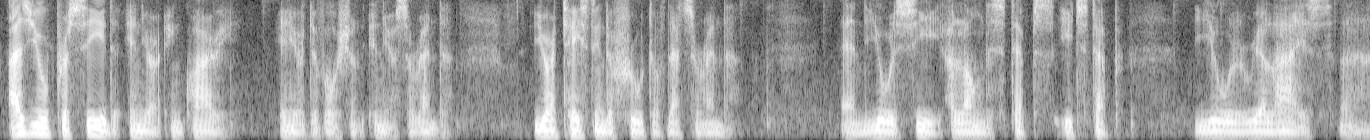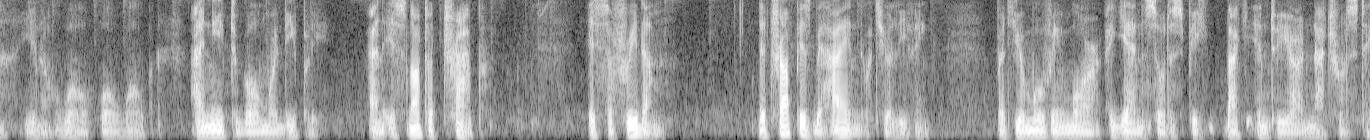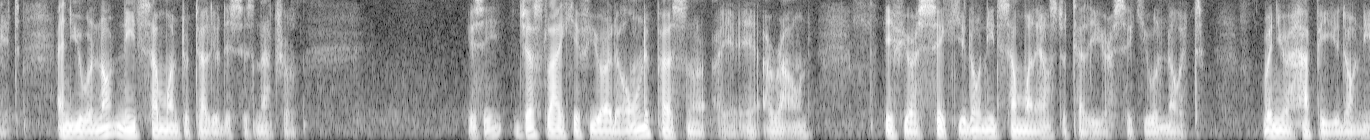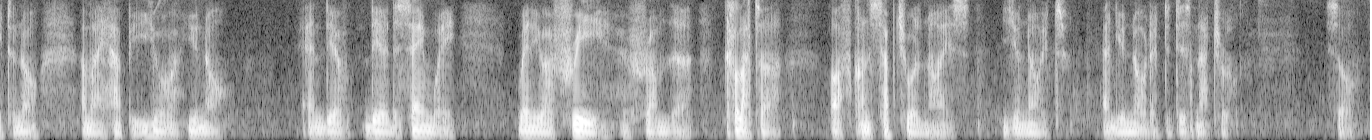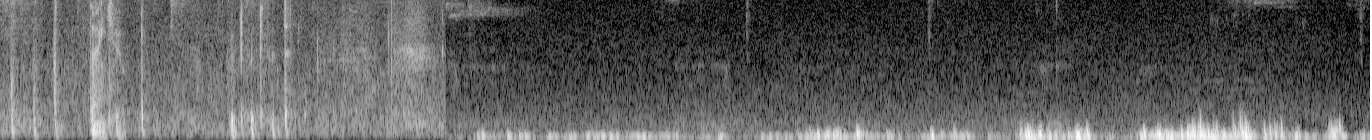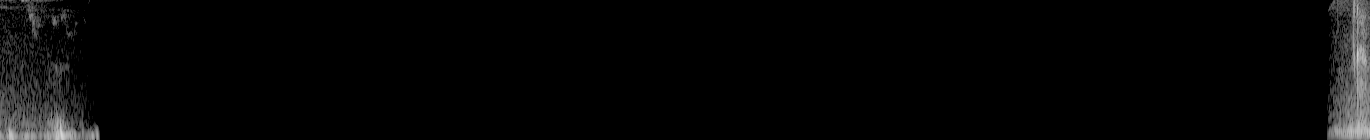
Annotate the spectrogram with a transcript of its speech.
As you proceed in your inquiry, in your devotion, in your surrender, you are tasting the fruit of that surrender. And you will see along the steps, each step, you will realize, uh, you know, whoa, whoa, whoa, I need to go more deeply. And it's not a trap, it's a freedom. The trap is behind what you're leaving. but you're moving more again, so to speak, back into your natural state. And you will not need someone to tell you this is natural. You see, just like if you are the only person around, if you're sick, you don't need someone else to tell you you're sick. You will know it. When you're happy, you don't need to know, am I happy? You, you know. And they're, they're the same way. When you are free from the clutter of conceptual noise, you know it. And you know that it is natural. So, thank you.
